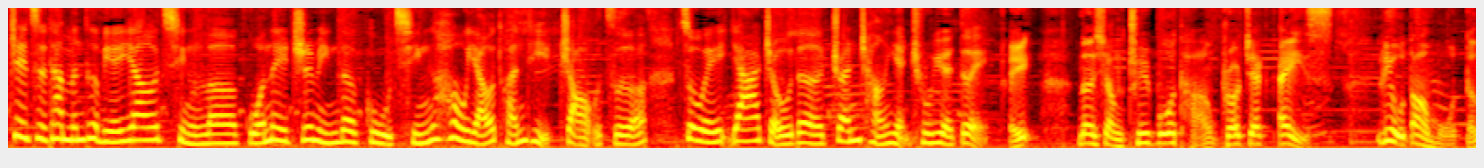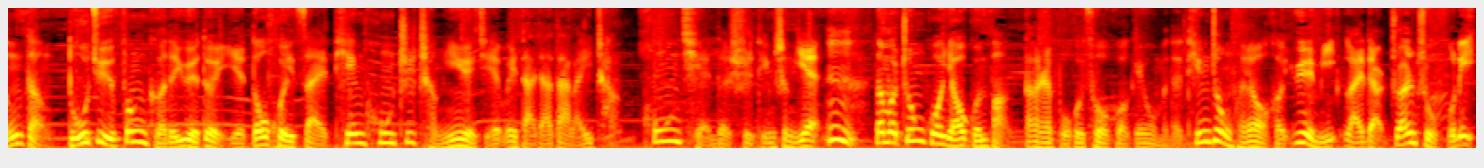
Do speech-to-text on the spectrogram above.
这次他们特别邀请了国内知名的古琴后摇团体沼泽作为压轴的专场演出乐队。哎，那像吹波堂、Project Ace、六道姆等等独具风格的乐队，也都会在天空之城音乐节为大家带来一场空前的视听盛宴。嗯，那么中国摇滚榜当然不会错过给我们的听众朋友和乐迷来点专属福利，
